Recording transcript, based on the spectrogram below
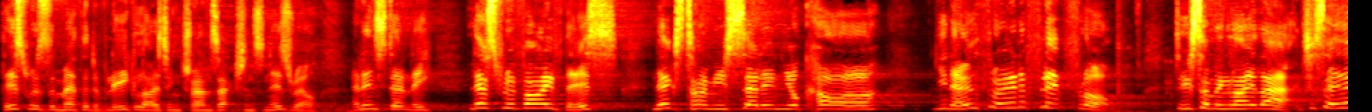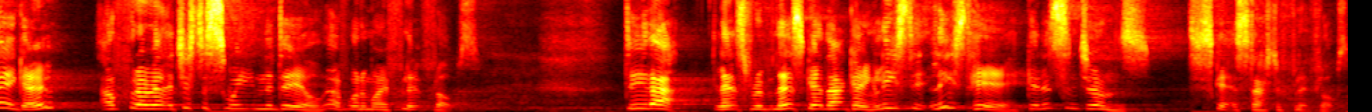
This was the method of legalizing transactions in Israel. And incidentally, let's revive this. Next time you sell in your car, you know, throw in a flip flop. Do something like that. Just say, there you go. I'll throw it just to sweeten the deal. Have one of my flip flops. Do that. Let's, let's get that going. At least, at least here. Get at St. John's. Just get a stash of flip flops.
